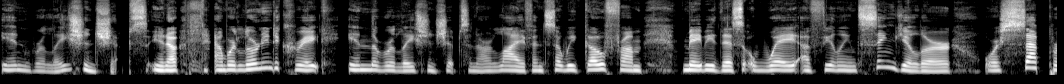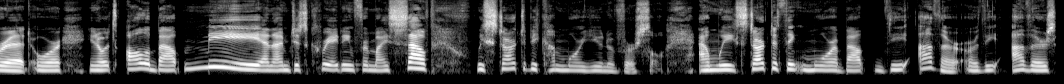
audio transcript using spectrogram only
in relationships, you know, and we're learning to create in the relationships in our life. And so we go from maybe this way of feeling singular or separate, or, you know, it's all about me and I'm just creating for myself. We start to become more universal and we start to think more about the other or the others,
